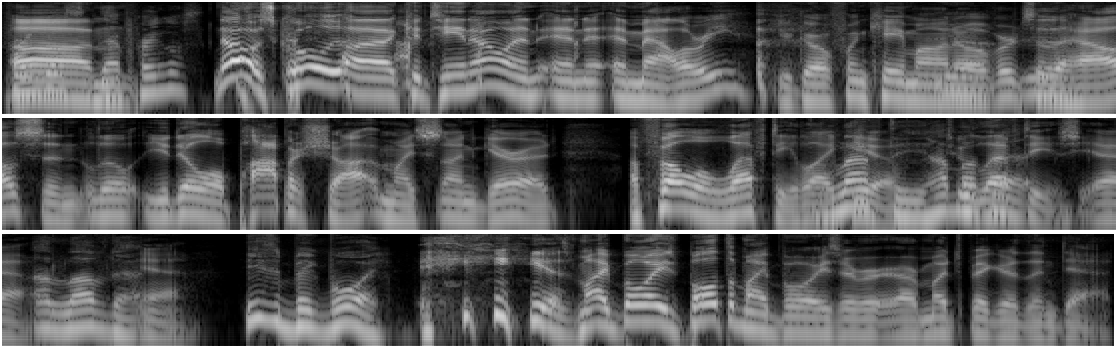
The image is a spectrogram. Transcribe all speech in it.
Pringles? Um, is that Pringles? No, it's cool. Uh, Cuttino and, and and Mallory, your girlfriend, came on Yeah, over to yeah. the house and little, you did a little papa shot with my son Garrett, a fellow lefty like Lefty. you. How Two about that? lefties, yeah. I love that. Yeah. He's a big boy. he is. My boys, both of my boys are, are much bigger than dad.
